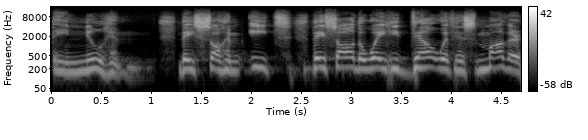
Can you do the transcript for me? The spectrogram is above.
They knew him. They saw him eat. They saw the way he dealt with his mother.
